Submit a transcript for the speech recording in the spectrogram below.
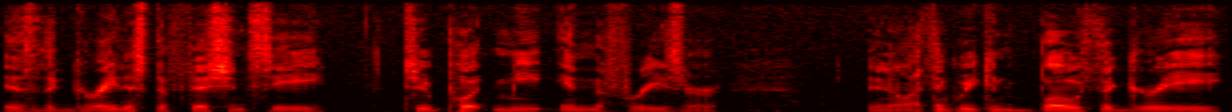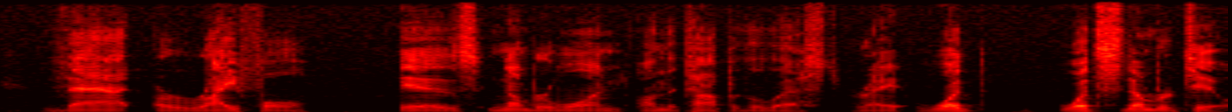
is the greatest efficiency to put meat in the freezer? You know, I think we can both agree that a rifle is number one on the top of the list, right? What what's number two?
